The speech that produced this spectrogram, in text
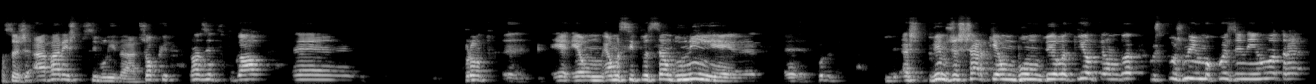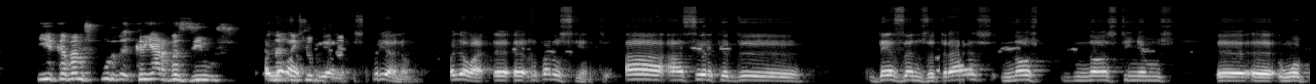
ou seja, há várias possibilidades, só que nós em Portugal, é, pronto, é, é, um, é, uma situação do NIM, é podemos achar que é um bom modelo aquele, que é um modelo, mas depois nem uma coisa nem outra, e acabamos por criar vazios. Olha lá, Cipriano, Cipriano, olha lá, uh, uh, repara o seguinte, há, há cerca de 10 anos atrás, nós, nós tínhamos uh, uh,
